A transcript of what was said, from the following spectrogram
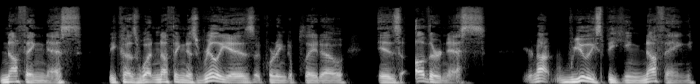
nothingness because what nothingness really is, according to Plato, is otherness. You're not really speaking nothing.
